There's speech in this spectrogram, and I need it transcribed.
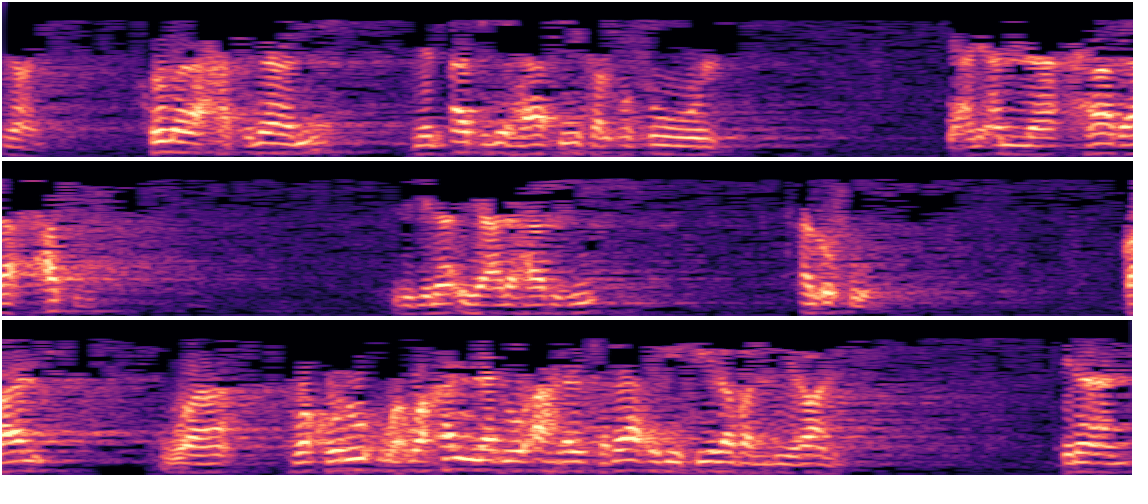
نعم. هما حتمان من أجلها فيك الأصول. يعني أن هذا حتم لبنائه على هذه الأصول. قال و وخلدوا أهل الكبائر في لظى النيران. بناء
